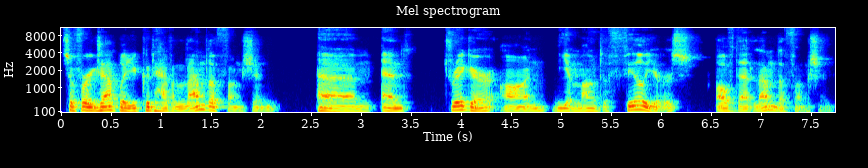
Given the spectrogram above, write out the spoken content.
So, for example, you could have a Lambda function um, and trigger on the amount of failures of that Lambda function.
